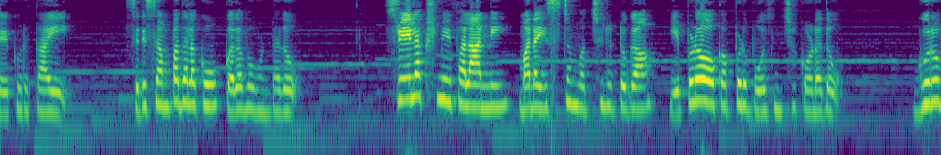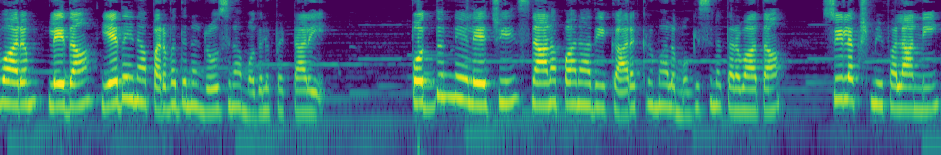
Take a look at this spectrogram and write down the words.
చేకూరుతాయి. సిరి సంపదలకు కొదవ ఉండదు. శ్రీలక్ష్మి ఫలాన్ని మన ఇష్టం వచ్చినట్టుగా ఎప్పుడో ఒకప్పుడు పూజించకూడదు గురువారం లేదా ఏదైనా పర్వదినం రోజున మొదలు పెట్టాలి పొద్దున్నే లేచి స్నానపానాది కార్యక్రమాలు ముగిసిన తర్వాత శ్రీలక్ష్మి ఫలాన్ని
